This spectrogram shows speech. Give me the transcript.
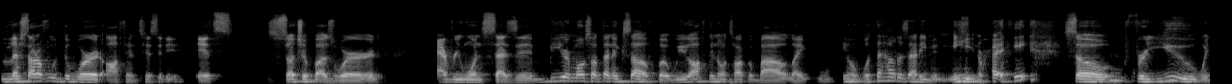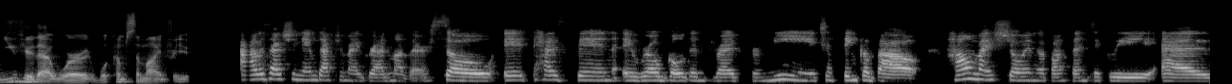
Let's start off with the word authenticity. It's such a buzzword everyone says it be your most authentic self but we often don't talk about like you know what the hell does that even mean right so mm. for you when you hear that word what comes to mind for you i was actually named after my grandmother so it has been a real golden thread for me to think about how am i showing up authentically as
